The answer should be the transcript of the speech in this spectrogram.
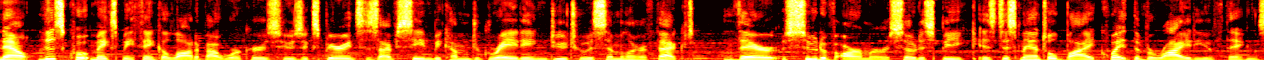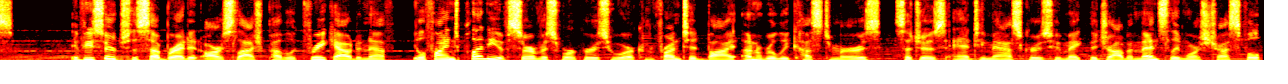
Now, this quote makes me think a lot about workers whose experiences I've seen become degrading due to a similar effect. Their suit of armor, so to speak, is dismantled by quite the variety of things. If you search the subreddit r slash public freakout enough, you'll find plenty of service workers who are confronted by unruly customers, such as anti-maskers who make the job immensely more stressful,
